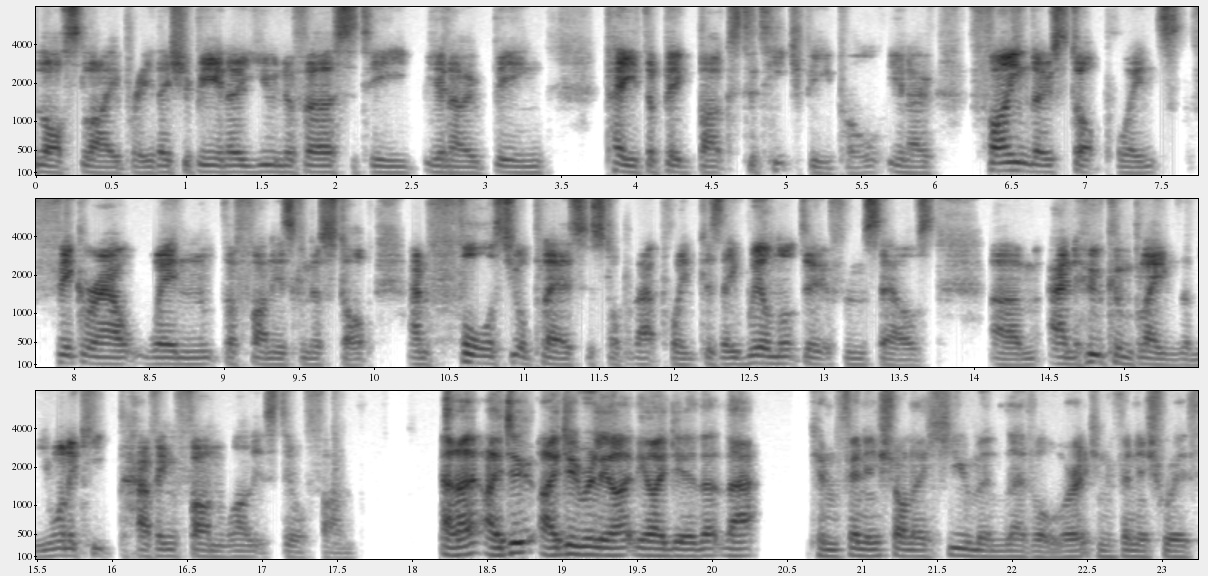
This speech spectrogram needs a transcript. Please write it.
lost library. They should be in a university you know being paid the big bucks to teach people you know. Find those stop points figure out when the fun is going to stop and force your players to stop at that point because they will not do it for themselves. Um, and who can blame them? You want to keep having fun while it's still fun and I, I do I do really like the idea that that can finish on a human level where it can finish with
